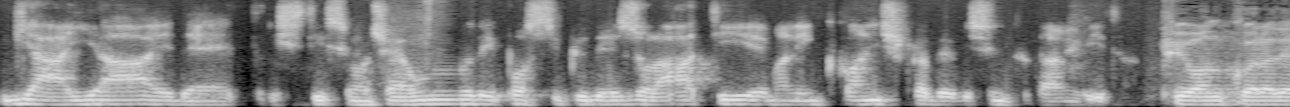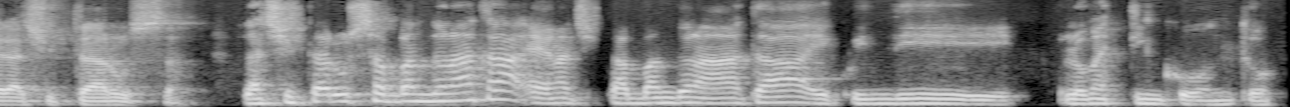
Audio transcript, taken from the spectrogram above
ghiaia ed è tristissimo, cioè uno dei posti più desolati e malinconici che abbia visto in tutta la mia vita. Più ancora della città russa. La città russa abbandonata è una città abbandonata e quindi lo metti in conto.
